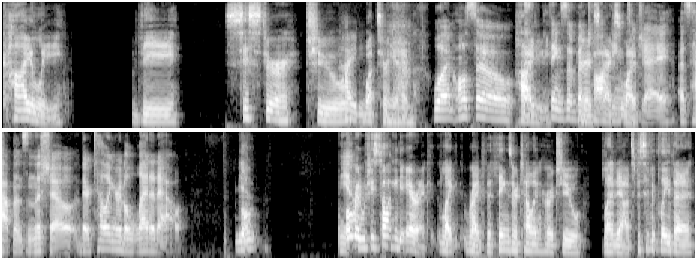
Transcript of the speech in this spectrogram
Kylie, the sister to Heidi. what's her Yeah. name? Well, and also Heidi, things have been Eric's talking ex-wife. to Jay, as happens in the show. They're telling her to let it out. Yeah. Oh, Yeah. Oh, right. When she's talking to Eric, like, right, the things are telling her to let it out. Specifically, the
